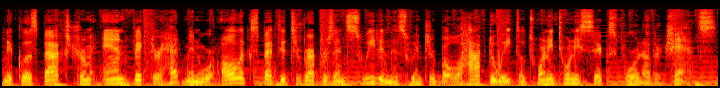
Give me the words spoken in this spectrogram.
Nicklas Backstrom, and Victor Hedman were all expected to represent Sweden this winter, but will have to wait till 2026 for another chance.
